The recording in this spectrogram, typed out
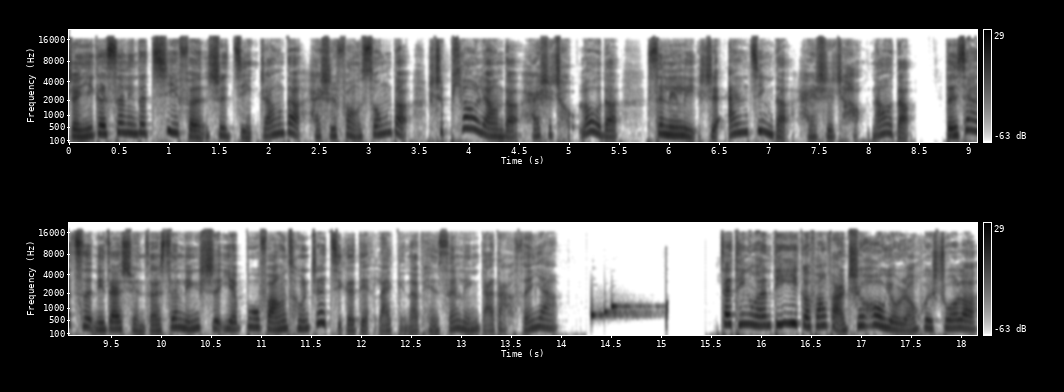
整一个森林的气氛是紧张的还是放松的？是漂亮的还是丑陋的？森林里是安静的还是吵闹的？等下次你在选择森林时，也不妨从这几个点来给那片森林打打分呀。在听完第一个方法之后，有人会说了：“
